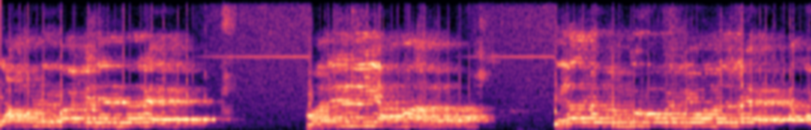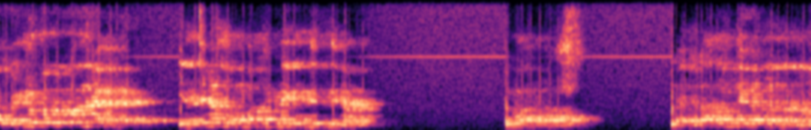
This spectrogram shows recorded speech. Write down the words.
ಯಾವ ಮಟ್ಟಿಗೆ ಫಾಸ್ಟ್ ಇದೆ ಅಂತಂದ್ರೆ, ಮನೆಯಲ್ಲಿ ಅಮ್ಮ ಎಲ್ಲಾದ್ರೂ ತುಮಕೂರು ಹೋಗ್ಬೇಕು ನೀವು ಅಂತಂದ್ರೆ, ಅಥವಾ ಬೆಂಗಳೂರು ಹೋಗ್ಬೇಕು ಅಂದ್ರೆ ಎದ್ದೇಳೋದು ಒಂಬತ್ತು ಗಂಟೆಗೆ ಎದ್ದಿರ್ತೀರ? ಅಲ್ವಾ ಎಲ್ಲಾರು ಅಂತ ಹೇಳಲ್ಲ ನಾನು.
